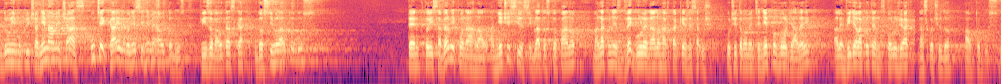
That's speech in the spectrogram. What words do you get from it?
druhý mu kričal, nemáme čas, utekaj, lebo nestihneme autobus. Kvízová otázka, kto stihol autobus? Ten, ktorý sa veľmi ponáhľal a nečistil si blato stopánok, mal nakoniec dve gule na nohách také, že sa už v určitom momente nepohol ďalej, ale videl, ako ten spolužiak naskočil do autobusu.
